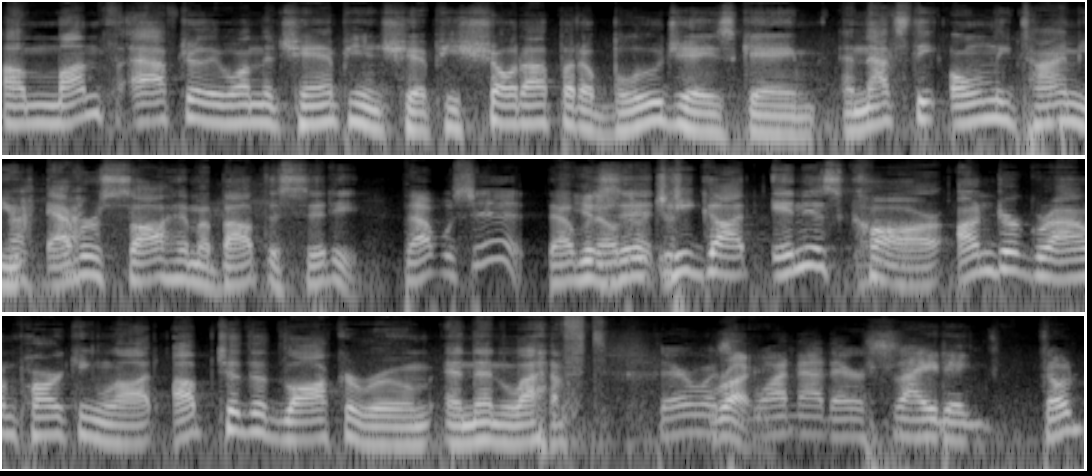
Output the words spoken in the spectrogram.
a month after they won the championship. He showed up at a Blue Jays game, and that's the only time you ever saw him about the city. That was it. That You was know, it. just- he got in his car, underground parking lot, up to the locker room, and then left. There was Right. one other sighting. Don't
